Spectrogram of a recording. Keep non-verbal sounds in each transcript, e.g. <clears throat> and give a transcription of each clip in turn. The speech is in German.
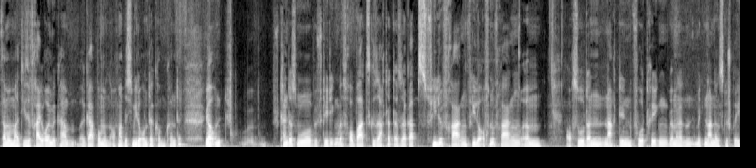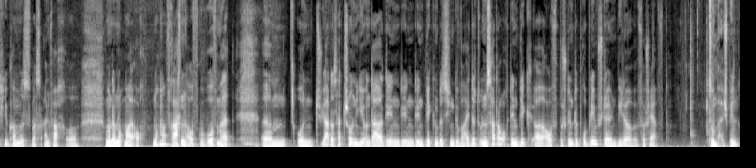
sagen wir mal, diese Freiräume kam, gab, wo man auch mal ein bisschen wieder runterkommen konnte. Ja, und ich kann das nur bestätigen, was Frau Barz gesagt hat. Also da gab es viele Fragen, viele offene Fragen. Ähm, auch so dann nach den Vorträgen, wenn man dann miteinander ins Gespräch gekommen ist, was einfach, äh, wo man dann nochmal auch nochmal <laughs> Fragen aufgeworfen hat. Ähm, und ja, das hat schon hier und da den, den, den Blick ein bisschen geweitet und es hat auch den Blick äh, auf bestimmte Problemstellen wieder verschärft. Zum Beispiel?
